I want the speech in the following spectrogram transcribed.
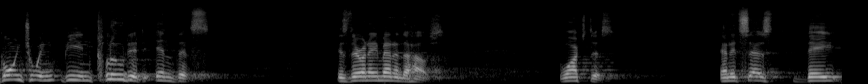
going to in, be included in this. Is there an amen in the house? Watch this. And it says they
